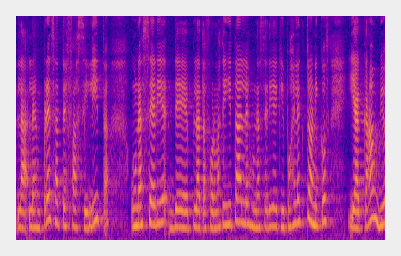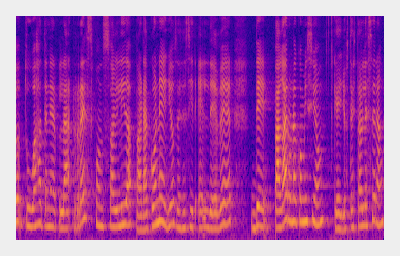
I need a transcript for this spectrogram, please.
la empresa te facilita una serie de plataformas digitales, una serie de equipos electrónicos y a cambio tú vas a tener la responsabilidad para con ellos, es decir, el deber de pagar una comisión que ellos te establecerán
